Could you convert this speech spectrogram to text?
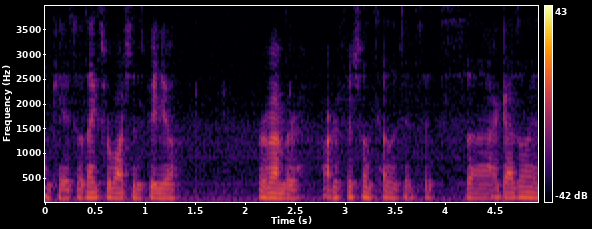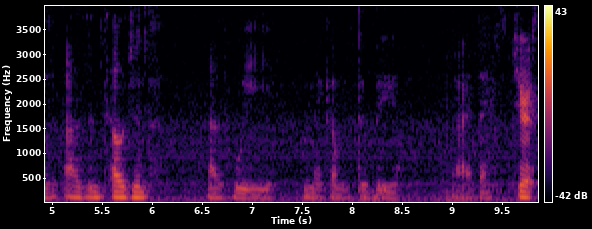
Okay, so thanks for watching this video. Remember, artificial intelligence, it's, uh, our guys only as, as intelligent as we make them to be. Alright, thanks. Cheers.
